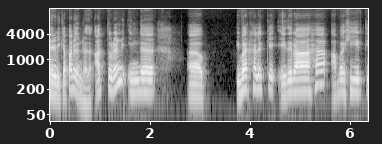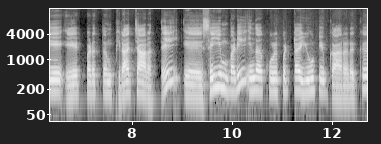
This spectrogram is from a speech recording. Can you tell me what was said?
தெரிவிக்கப்படுகின்றது. அத்துடன் இந்த இவர்களுக்கு எதிராக அபகீர்த்தியை ஏற்படுத்தும் பிரச்சாரத்தை செய்யும்படி இந்த குறிப்பிட்ட யூடியூப்காரருக்கு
